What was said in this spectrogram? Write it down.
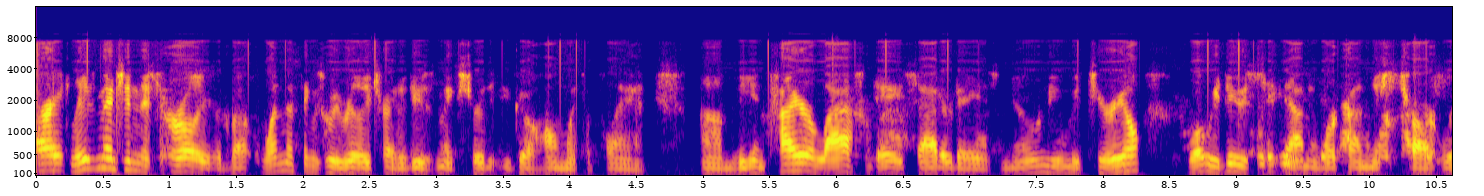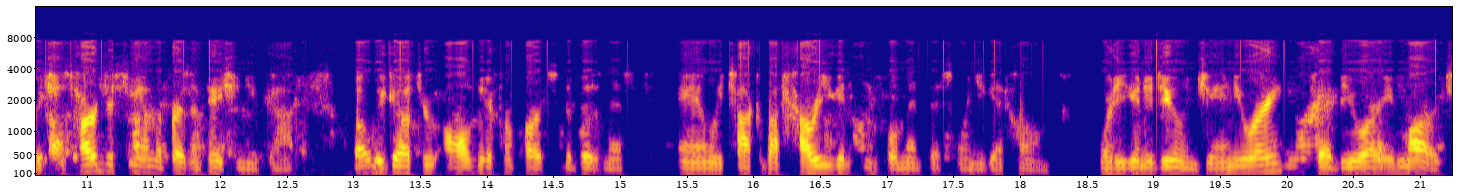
All right, Liz mentioned this earlier, but one of the things we really try to do is make sure that you go home with a plan. Um, the entire last day, Saturday, is no new material. What we do is sit down and work on this chart, which is hard to see on the presentation you've got, but we go through all the different parts of the business and we talk about how are you going to implement this when you get home. What are you going to do in January, February, March,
